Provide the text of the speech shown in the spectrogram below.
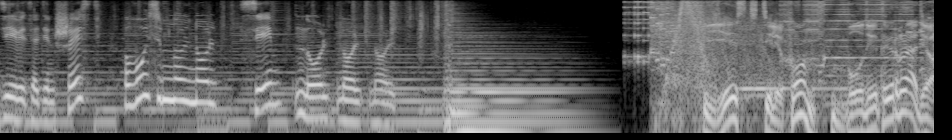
916 800 7000. Есть телефон, будет и радио.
